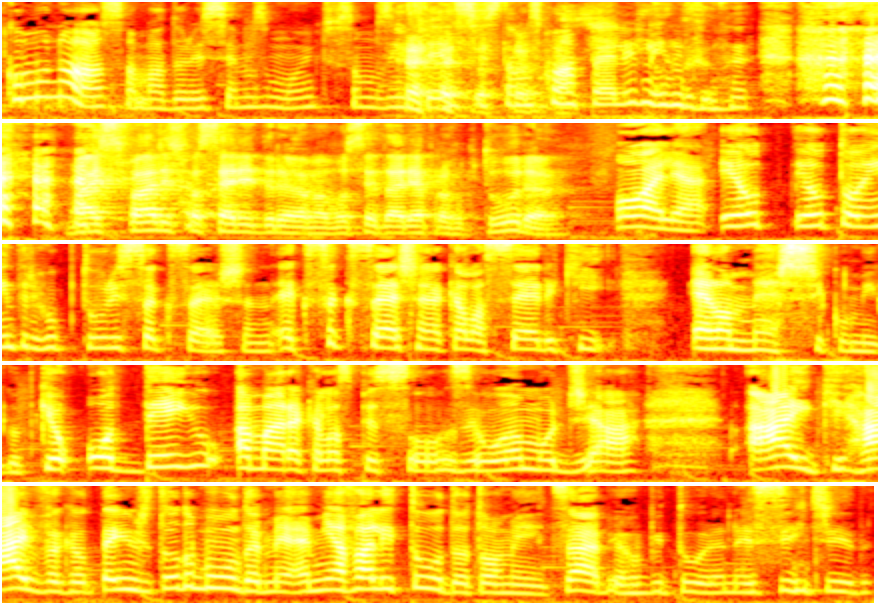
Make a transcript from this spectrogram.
Como nós, amadurecemos muito, somos intensos, estamos com a pele linda, né? Mas fale sua série drama, você daria pra Ruptura? Olha, eu, eu tô entre Ruptura e Succession. É que Succession é aquela série que ela mexe comigo, porque eu odeio amar aquelas pessoas, eu amo odiar. Ai, que raiva que eu tenho de todo mundo. É minha, é minha vale tudo atualmente, sabe? A ruptura nesse sentido.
